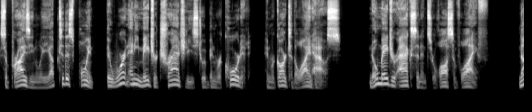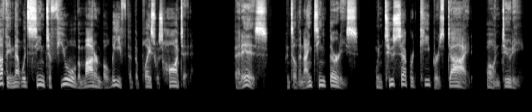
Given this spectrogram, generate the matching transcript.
Surprisingly, up to this point, there weren't any major tragedies to have been recorded in regard to the lighthouse. No major accidents or loss of life. Nothing that would seem to fuel the modern belief that the place was haunted. That is, until the 1930s, when two separate keepers died while on duty.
